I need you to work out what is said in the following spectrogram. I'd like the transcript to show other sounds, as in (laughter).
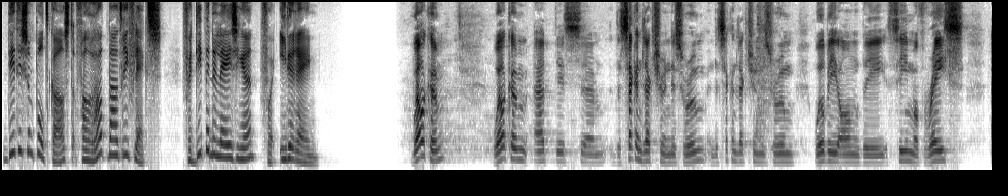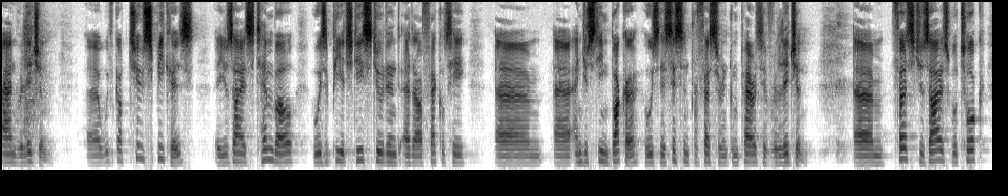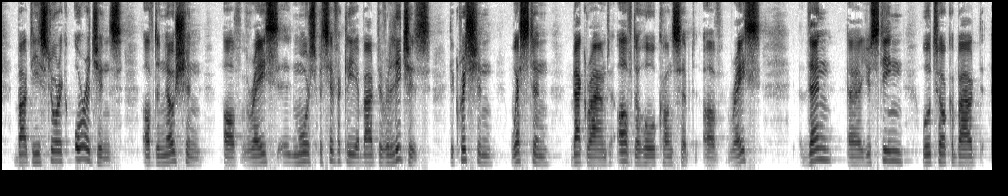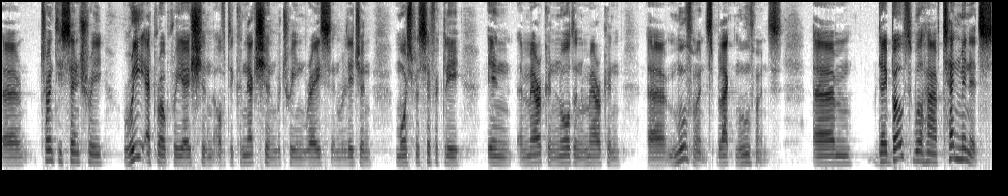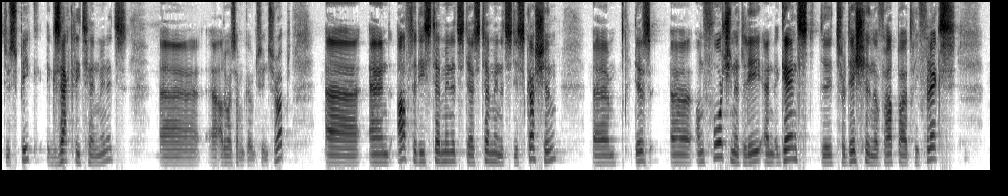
Dit is een podcast van Radboud Reflex. Verdiepende lezingen voor iedereen. Welcome. Welcome at this um, the second lecture in this room. And the second lecture in this room will be on the theme of race and religion. Uh, we've got two speakers, uh, Josias Tembo, who is a PhD student at our faculty, um, uh, and Justine Bakker, who is an assistant professor in comparative religion. Um, first, Josias will talk about the historic origins of the notion of race, uh, more specifically about the religious, the Christian Western background of the whole concept of race. Then uh, Justine will talk about uh, 20th century reappropriation of the connection between race and religion, more specifically in American, Northern American uh, movements, black movements. Um, they both will have 10 minutes to speak, exactly 10 minutes. Uh, otherwise, I'm going to interrupt. Uh, and after these 10 minutes, there's 10 minutes discussion. Um, there's uh, unfortunately, and against the tradition of Radboud Reflects,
